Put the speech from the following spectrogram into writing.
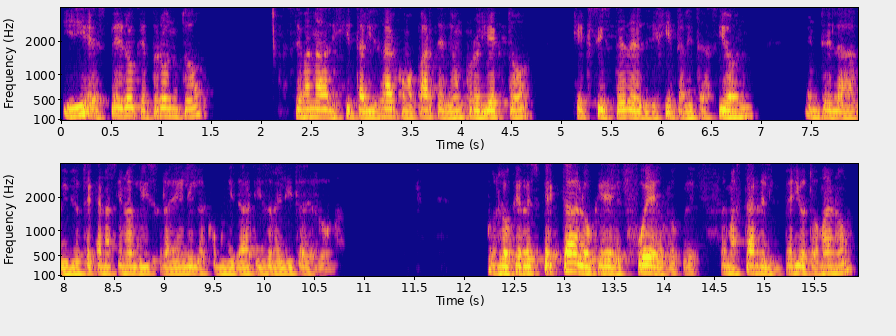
y espero que pronto se van a digitalizar como parte de un proyecto que existe de digitalización entre la Biblioteca Nacional de Israel y la comunidad israelita de Roma. Pues lo que respecta a lo que fue, lo que fue más tarde el Imperio Otomano,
